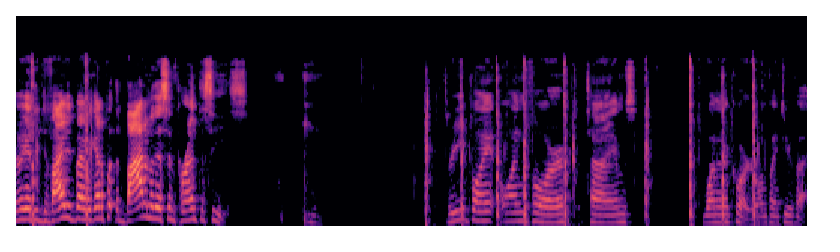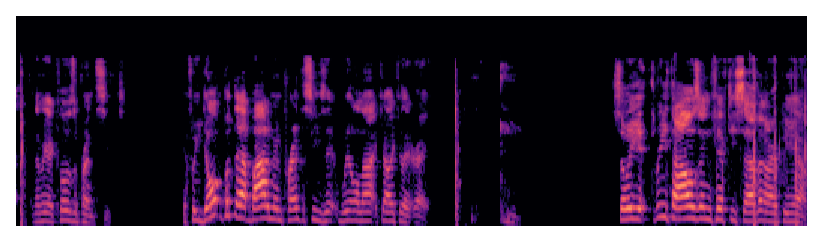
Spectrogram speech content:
we got to do divided by, we got to put the bottom of this in parentheses. 3.14 times 1 and a quarter, 1.25. And then we got to close the parentheses. If we don't put that bottom in parentheses, it will not calculate right. so we get 3,057 RPM.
